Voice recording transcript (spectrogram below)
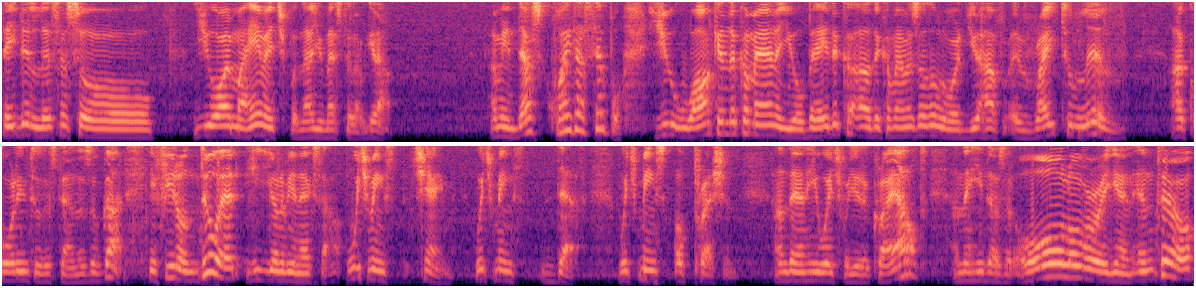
They didn't listen, so you are in my image, but now you messed it up. Get out. I mean, that's quite that simple. You walk in the command and you obey the, uh, the commandments of the Lord. You have a right to live according to the standards of God. If you don't do it, you're going to be in exile, which means shame, which means death, which means oppression. And then he waits for you to cry out, and then he does it all over again until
